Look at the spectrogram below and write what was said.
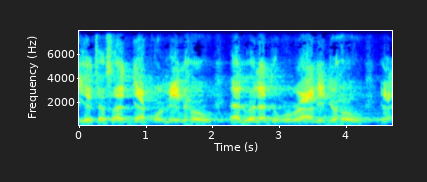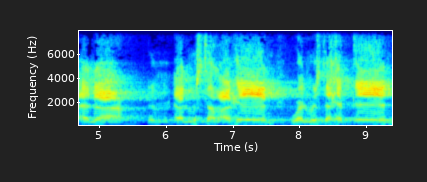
يتصدق منه الولد ووالده على المستضعفين والمستحقين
